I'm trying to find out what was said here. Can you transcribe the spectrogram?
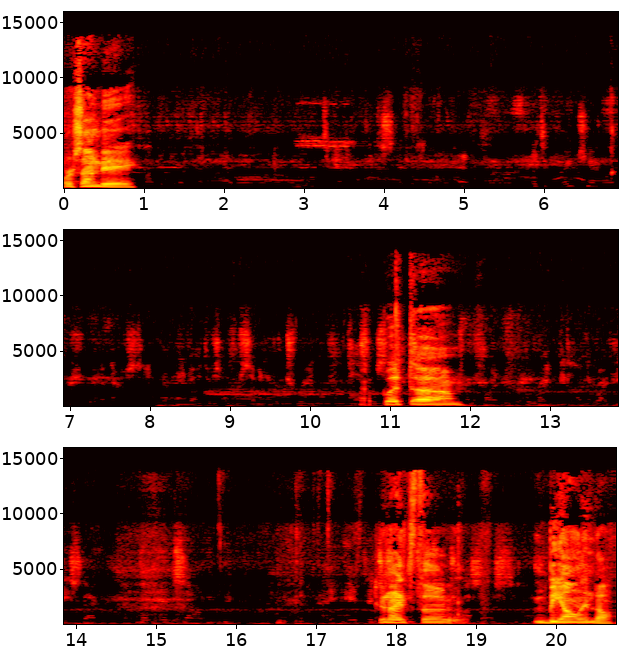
or Sunday. But um, tonight's the be all end all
